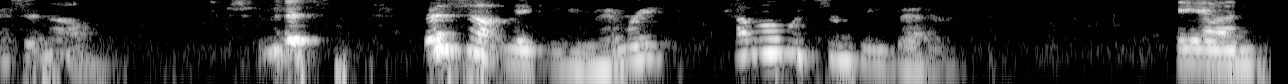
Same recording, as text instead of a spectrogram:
I said, no. I said, that's, that's not making a memory. Come up with something better. And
